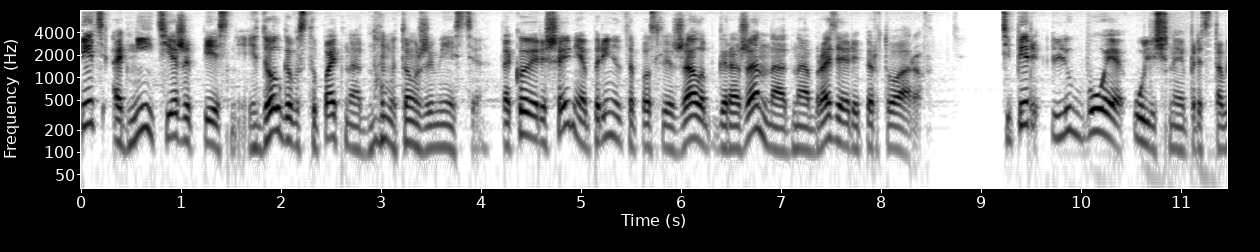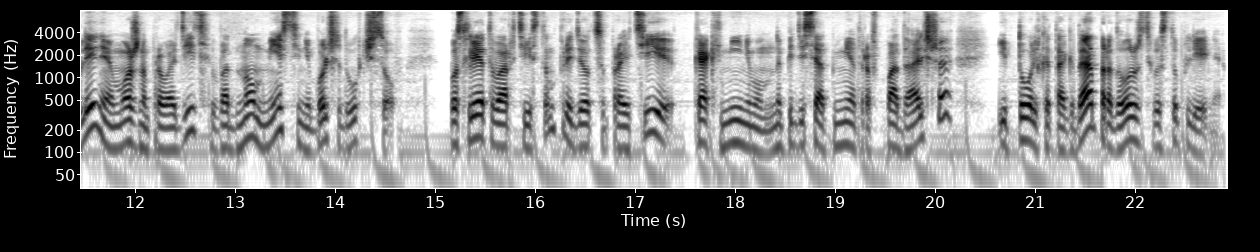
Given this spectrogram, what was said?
петь одни и те же песни и долго выступать на одном и том же месте. Такое решение принято после жалоб горожан на однообразие репертуаров. Теперь любое уличное представление можно проводить в одном месте не больше двух часов. После этого артистам придется пройти как минимум на 50 метров подальше и только тогда продолжить выступление.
